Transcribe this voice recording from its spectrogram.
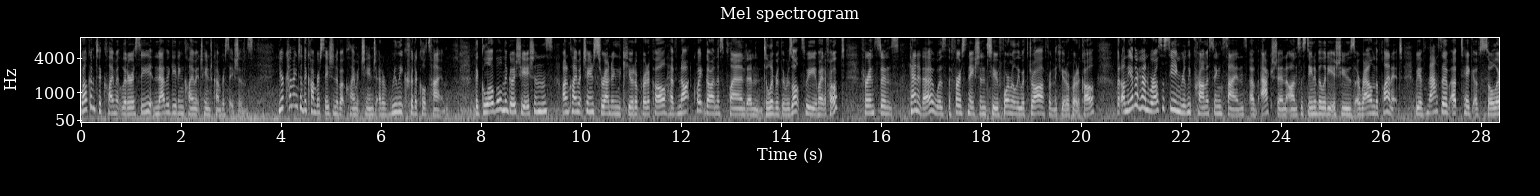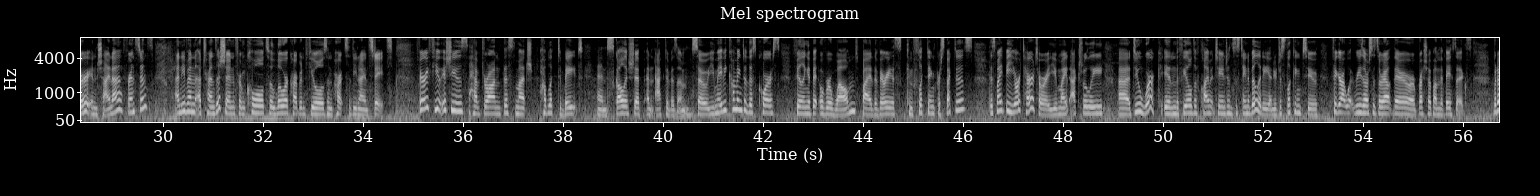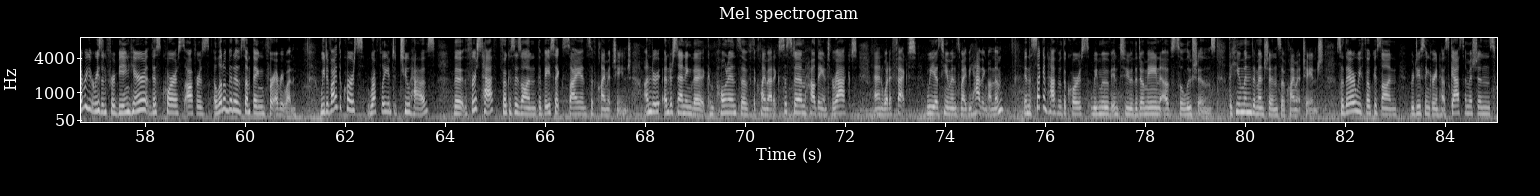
Welcome to Climate Literacy, Navigating Climate Change Conversations. You're coming to the conversation about climate change at a really critical time. The global negotiations on climate change surrounding the Kyoto Protocol have not quite gone as planned and delivered the results we might have hoped. For instance, Canada was the first nation to formally withdraw from the Kyoto Protocol. But on the other hand, we're also seeing really promising signs of action on sustainability issues around the planet. We have massive uptake of solar in China, for instance, and even a transition from coal to lower carbon fuels in parts of the United States. Very few issues have drawn this much public debate and scholarship and activism. So you may be coming to this course feeling a bit overwhelmed by the various conflicting perspectives. This might be your territory. You might actually uh, do work in the field of climate change and sustainability, and you're just looking to figure out what resources are out there or brush up on the basics. Whatever your reason for being here, this course offers a little bit of something for everyone. We divide the course roughly into two halves. The, the first half focuses on the basic science of climate change, under, understanding the components of the climatic system, how they interact, and what effect we as humans might be having on them. In the second half of the course, we move into the domain of solutions, the human dimensions of climate change. So there we focus on reducing greenhouse gas emissions,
